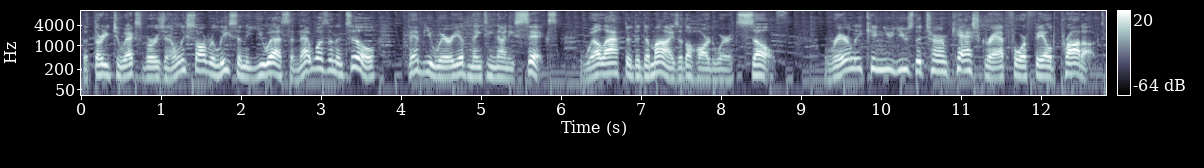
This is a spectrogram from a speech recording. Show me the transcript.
The 32X version only saw release in the US, and that wasn't until February of 1996, well after the demise of the hardware itself. Rarely can you use the term cash grab for a failed product,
